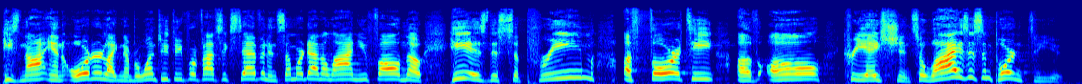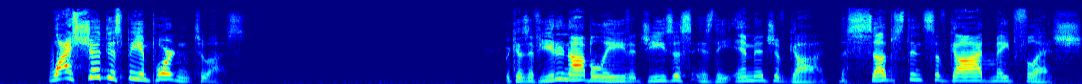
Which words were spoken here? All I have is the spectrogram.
He's not in order like number one, two, three, four, five, six, seven, and somewhere down the line you fall. No, he is the supreme authority of all creation. So, why is this important to you? Why should this be important to us? Because if you do not believe that Jesus is the image of God, the substance of God made flesh,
